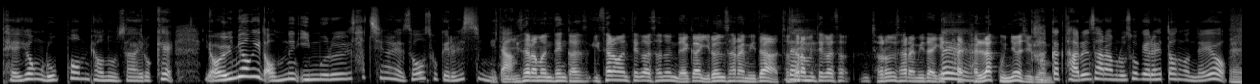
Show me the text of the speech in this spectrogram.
대형 로펌 변호사 이렇게 10명이 넘는 인물을 사칭을 해서 소개를 했습니다. 이 사람한테 가, 이 사람한테 가서는 내가 이런 사람이다. 저 네. 사람한테 가서 저런 사람이다. 이게 네. 다 달랐군요, 지금. 각각 다른 사람으로 소개를 했던 건데요. 네.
